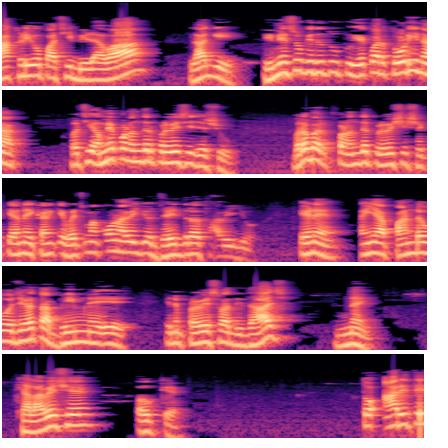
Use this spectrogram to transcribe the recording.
પાખડીઓ પાછી બીડાવા લાગી. ભીમે શું કીધું તું? તું એકવાર તોડી નાખ, પછી અમે પણ અંદર પ્રવેશી જશું. બરાબર? પણ અંદર પ્રવેશી શક્યા નહીં, કારણ કે વચમાં કોણ આવી ગયો? જયદ્રથ આવી ગયો. એણે અહીંયા પાંડવો જે હતા, ભીમને એ, એને પ્રવેશવા દીધા જ નહીં. ખ્યાલ આવે છે? ઓકે. તો આ રીતે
